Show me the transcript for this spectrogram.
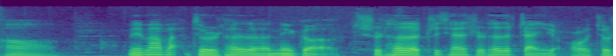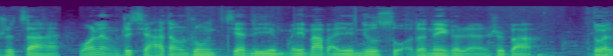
哦，梅马板就是他的那个，是他的之前是他的战友，就是在魍魉之匣当中建立梅马板研究所的那个人是吧？对，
